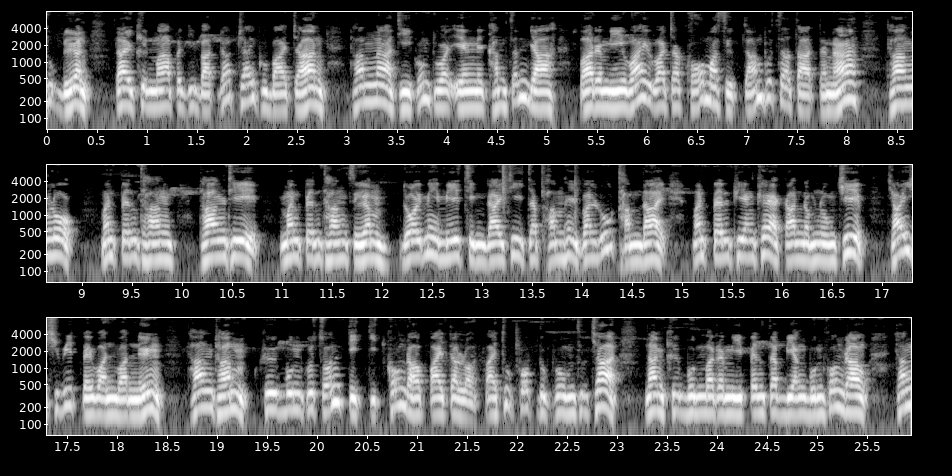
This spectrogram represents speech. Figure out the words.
ทุกเดือน ได้ขึ้นมาปฏิบัติรับใช้ครูบาอาจารย์ทำหน้าที่ของตัวเองในคำสัญญา บารมีไว้ว่าจะขอมาสืบสานพุทธศาสนาทางโลก มันเป็นทางทางที่ มันเป็นทางเสื่อม โดยไม่มีสิ่งใดที่จะทำให้บรรลุธรรมได้ มันเป็นเพียงแค่การดำรงชีพ ใช้ชีวิตไปวันวันหนึ่ง ทางธรรมคือบุญกุศลติดจิตของเราไปตลอดไปทุกภพทุกภูมิทุกชาติ นั่นคือบุญบารมีเป็นเสบียงบุญของเรา ทั้ง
